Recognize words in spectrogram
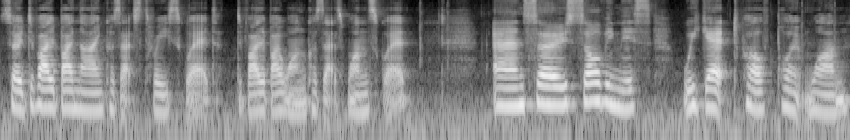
So divided by 9 because that's 3 squared, divided by 1 because that's 1 squared. And so solving this, we get 12.1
